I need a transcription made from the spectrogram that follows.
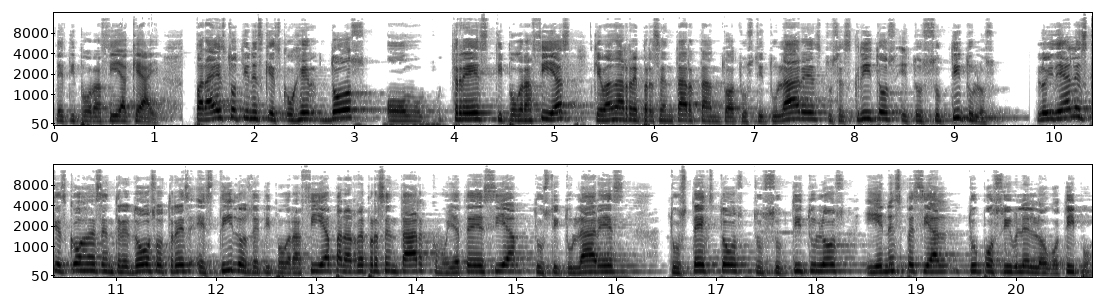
de tipografía que hay. Para esto tienes que escoger dos o tres tipografías que van a representar tanto a tus titulares, tus escritos y tus subtítulos. Lo ideal es que escojas entre dos o tres estilos de tipografía para representar, como ya te decía, tus titulares, tus textos, tus subtítulos y en especial tu posible logotipo.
